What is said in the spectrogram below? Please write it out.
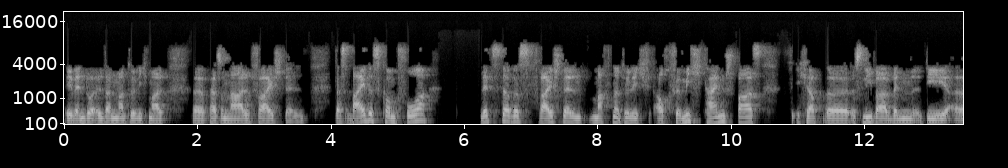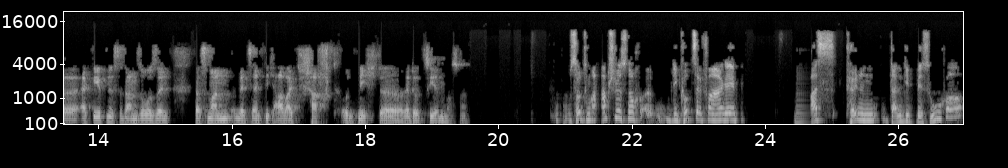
eventuell dann natürlich mal äh, Personal freistellen. Das beides kommt vor. Letzteres Freistellen macht natürlich auch für mich keinen Spaß, ich habe äh, es lieber, wenn die äh, Ergebnisse dann so sind, dass man letztendlich Arbeit schafft und nicht äh, reduzieren muss. Ne? So zum Abschluss noch äh, die kurze Frage. Was können dann die Besucher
